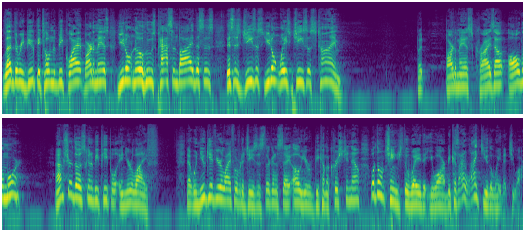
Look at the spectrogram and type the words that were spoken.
led the rebuke, they told him to be quiet. Bartimaeus, you don't know who's passing by. This is, this is Jesus. You don't waste Jesus' time. Bartimaeus cries out all the more. And I'm sure there's going to be people in your life that when you give your life over to Jesus, they're going to say, Oh, you've become a Christian now? Well, don't change the way that you are because I like you the way that you are.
